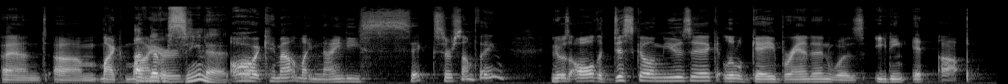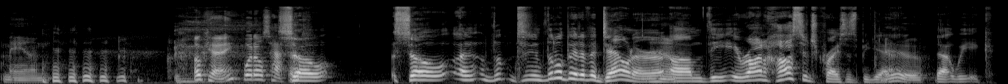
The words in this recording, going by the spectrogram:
And um, Mike Myers. I've never seen it. Oh, it came out in like 96 or something. And it was all the disco music. Little gay Brandon was eating it up, man. okay, what else happened? So, so a, a little bit of a downer. Um, the Iran hostage crisis began Ew. that week.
